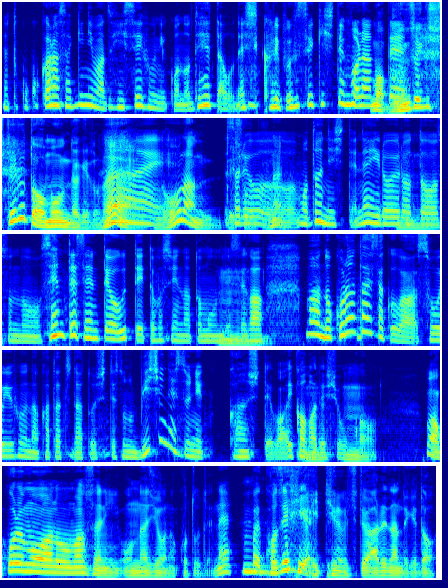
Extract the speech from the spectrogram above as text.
あとここから先にはぜひ政府にこのデータをねしっかり分析してもらって、まあ分析してるとは思うんだけどね、はい。どうなんでしそれょうかね。を元にしてねいろいろうん。とその先手先手を打っていってほしいなと思うんですが、うん。まああのコロナ対策はそういうふうな形だとしてそのビジネスに関してはいかがでしょうか？まあこれもあのまさに同じようなことでね。うん。やっぱり小競り合いっていうのはちょっとあれなんだけど、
